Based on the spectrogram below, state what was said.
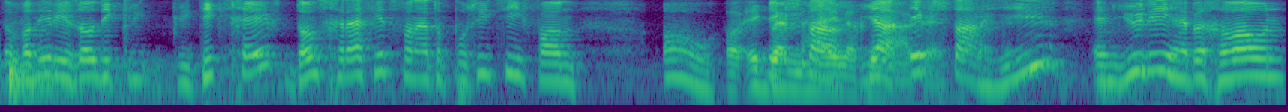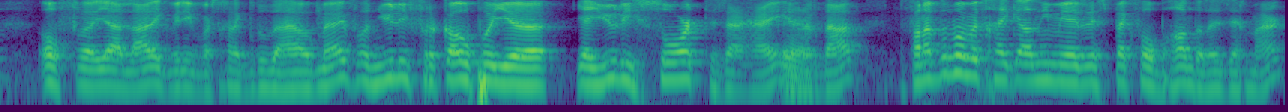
wanneer je zo die kri- kritiek geeft, dan schrijf je het vanuit een positie van, oh, Oh, ik ben sta, heilig. Ja, ik sta hier en jullie hebben gewoon, of eh, ja, laat ik weet niet, waarschijnlijk bedoelde hij ook mij, van jullie verkopen je, ja, jullie soort, zei hij, Ja. inderdaad. Vanaf dat moment ga ik al niet meer respectvol behandelen, zeg maar.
